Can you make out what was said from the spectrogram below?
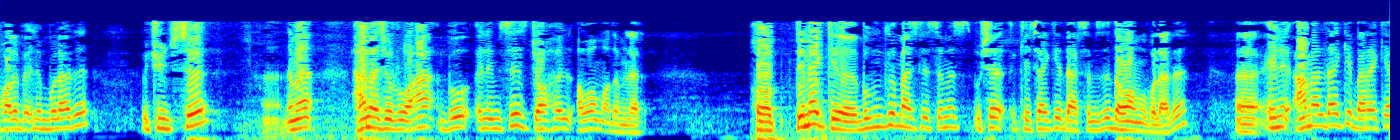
tolib ilm bo'ladi. Uchinchisi e, nima? Hamajurrua bu ilmsiz johil avom odamlar. Ho'p demak e, bugungi majlisimiz o'sha kechagi darsimizni davomi bo'ladi. Amaldagi baraka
